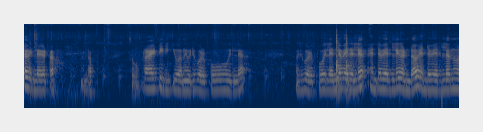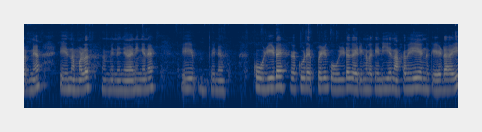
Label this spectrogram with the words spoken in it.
വെട്ടമില്ല കേട്ടോ. കേട്ടോ സൂപ്പറായിട്ടിരിക്കുവാന്ന്. ഒരു കുഴപ്പവും ഇല്ല. ഒരു കുഴപ്പമില്ല എന്റെ വിരൽ എന്റെ വിരൽ കണ്ടോ? എന്റെ വിരലെന്ന് പറഞ്ഞാൽ ഈ നമ്മൾ പിന്നെ ഞാനിങ്ങനെ ഈ പിന്നെ കോഴിയുടെ കൂടെ എപ്പോഴും കോഴിയുടെ കാര്യങ്ങളൊക്കെ എന്റെ ഈ നഖവേ അങ്ങ് കേടായി.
